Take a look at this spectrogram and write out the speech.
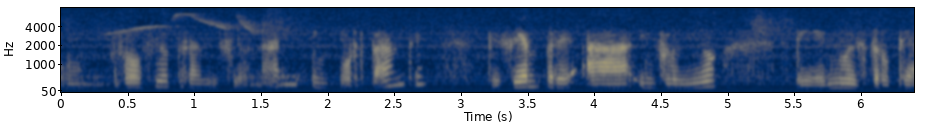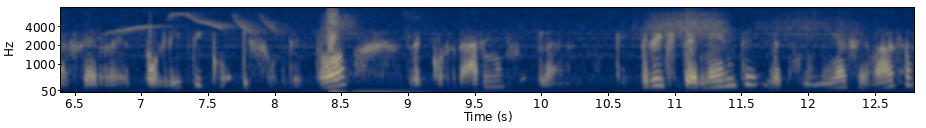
un socio tradicional importante que siempre ha influido en nuestro quehacer político y sobre todo recordarnos la, que tristemente la economía se basa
